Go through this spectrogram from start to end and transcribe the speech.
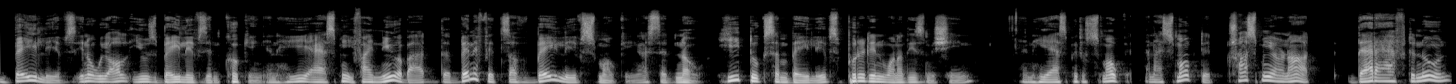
bay leaves. You know, we all use bay leaves in cooking. And he asked me if I knew about the benefits of bay leaf smoking. I said no. He took some bay leaves, put it in one of these machines, and he asked me to smoke it. And I smoked it. Trust me or not, that afternoon,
